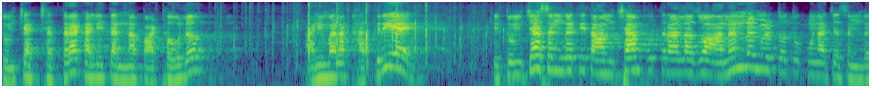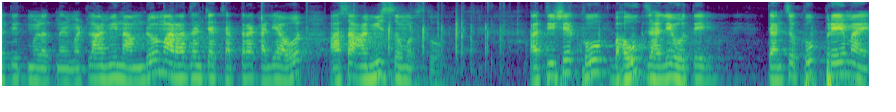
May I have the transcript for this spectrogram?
तुमच्या छत्राखाली त्यांना पाठवलं. आणि मला खात्री आहे की तुमच्या संगतीत आमच्या पुत्राला जो आनंद मिळतो तो कुणाच्या संगतीत मिळत नाही. म्हटलं आम्ही नामदेव महाराजांच्या छत्राखाली आहोत असं आम्हीच समजतो. अतिशय खूप भाऊक झाले होते. त्यांचं खूप प्रेम आहे.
